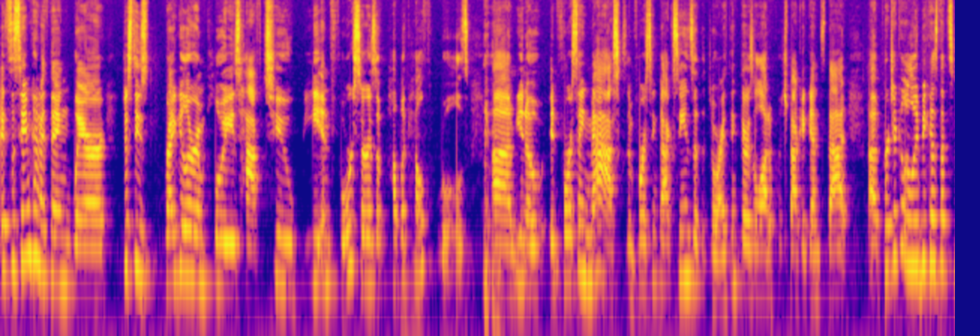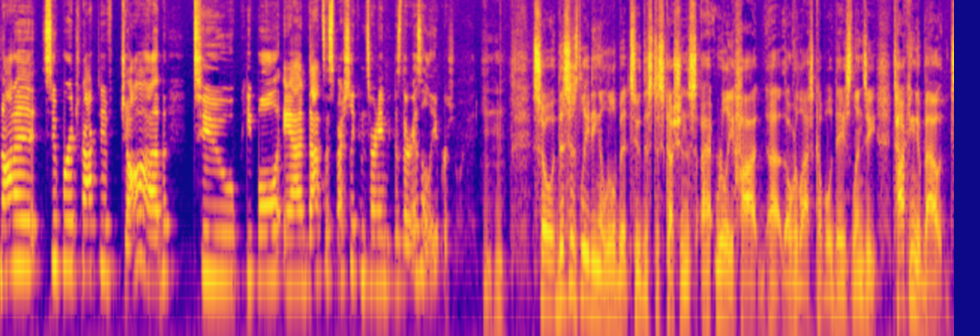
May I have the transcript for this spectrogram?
it's the same kind of thing where just these regular employees have to be enforcers of public health rules. Um, you know, enforcing masks, enforcing vaccines at the door. I think there's a lot of pushback against that, uh, particularly because that's not a super attractive job to people, and that's especially concerning because there is a labor shortage. Mm-hmm. So this is leading a little bit to this discussion that's uh, really hot uh, over the last couple of days, Lindsay, talking about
